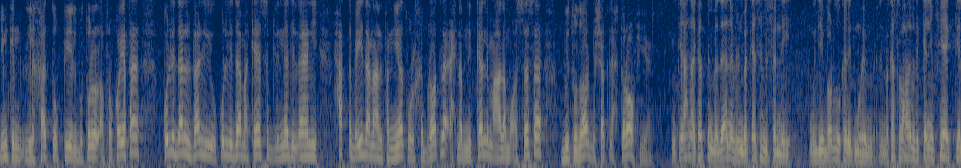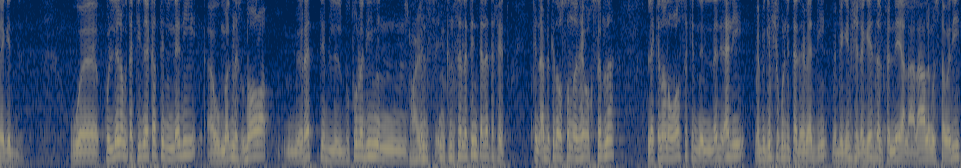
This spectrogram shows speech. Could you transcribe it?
يمكن اللي خدته في البطولة الأفريقية. فكل ده ال value كل ده مكاسب للنادي الأهلي حتى بعيدا عن الفنيات والخبرات لا إحنا بنتكلم على مؤسسة بتدار بشكل احترافي يعني. يمكن إحنا يا كابتن بدأنا في المكاسب الفنية ودي برضو كانت مهمة. المكاسب اللي حضرتك بتتكلم فيها كتيرة جدا. وكلنا متأكدين يا كابتن النادي أو مجلس إدارة مرتب للبطولة دي من صحيح. من يمكن سنتين ثلاثة فاتوا يمكن قبل كده وصلنا نهائي وخسرنا لكن أنا واثق إن النادي الأهلي ما بيجيبش كل التدعيمات دي ما بيجيبش الأجهزة الفنية على أعلى مستوى دي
